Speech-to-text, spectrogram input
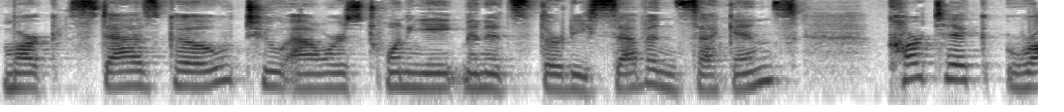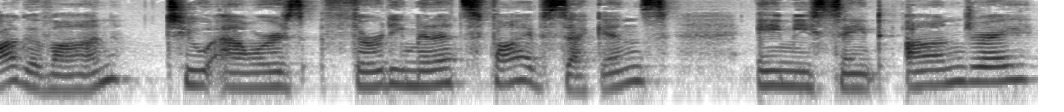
Mark Stasko, 2 hours 28 minutes 37 seconds. Kartik Raghavan, 2 hours 30 minutes 5 seconds. Amy St. Andre,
